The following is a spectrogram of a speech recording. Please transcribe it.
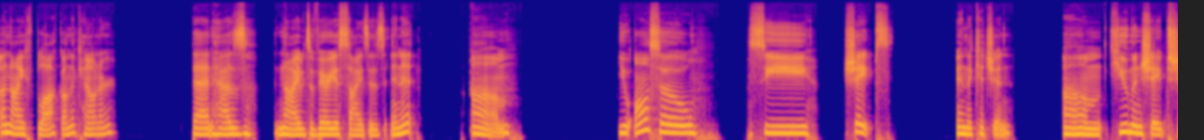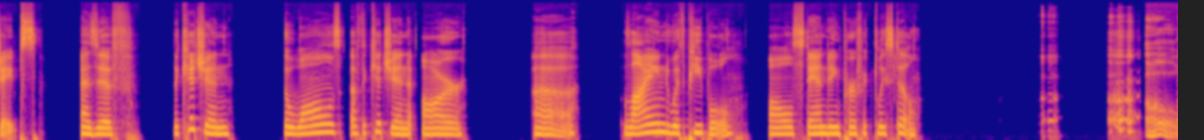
a knife block on the counter that has knives of various sizes in it. Um you also see shapes in the kitchen. Um human shaped shapes as if the kitchen the walls of the kitchen are uh lined with people all standing perfectly still oh,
